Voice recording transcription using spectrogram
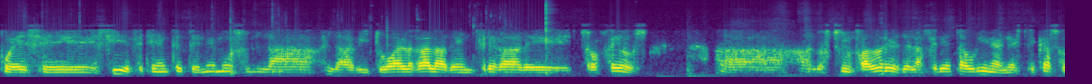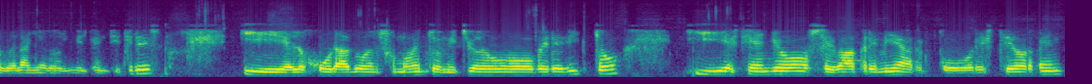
Pues eh, sí, efectivamente tenemos la, la, habitual gala de entrega de trofeos a, los triunfadores de la Feria Taurina, en este caso del año 2023, y el jurado en su momento emitió veredicto y este año se va a premiar por este orden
